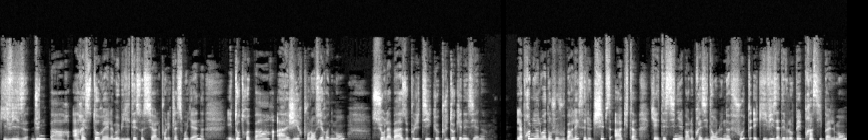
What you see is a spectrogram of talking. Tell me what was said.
qui vise d'une part à restaurer la mobilité sociale pour les classes moyennes et d'autre part à agir pour l'environnement sur la base de politiques plutôt keynésiennes. La première loi dont je veux vous parler, c'est le CHIPS Act, qui a été signé par le président le 9 août et qui vise à développer principalement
